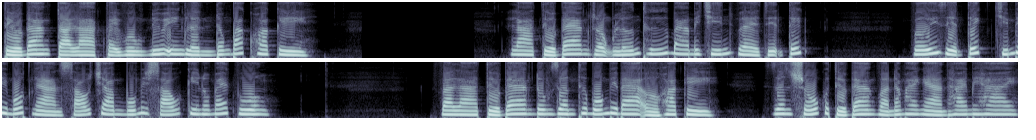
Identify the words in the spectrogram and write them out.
Tiểu bang tọa lạc tại vùng New England, Đông Bắc Hoa Kỳ. Là tiểu bang rộng lớn thứ 39 về diện tích với diện tích 91.646 km vuông và là tiểu bang đông dân thứ 43 ở Hoa Kỳ. Dân số của tiểu bang vào năm 2022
